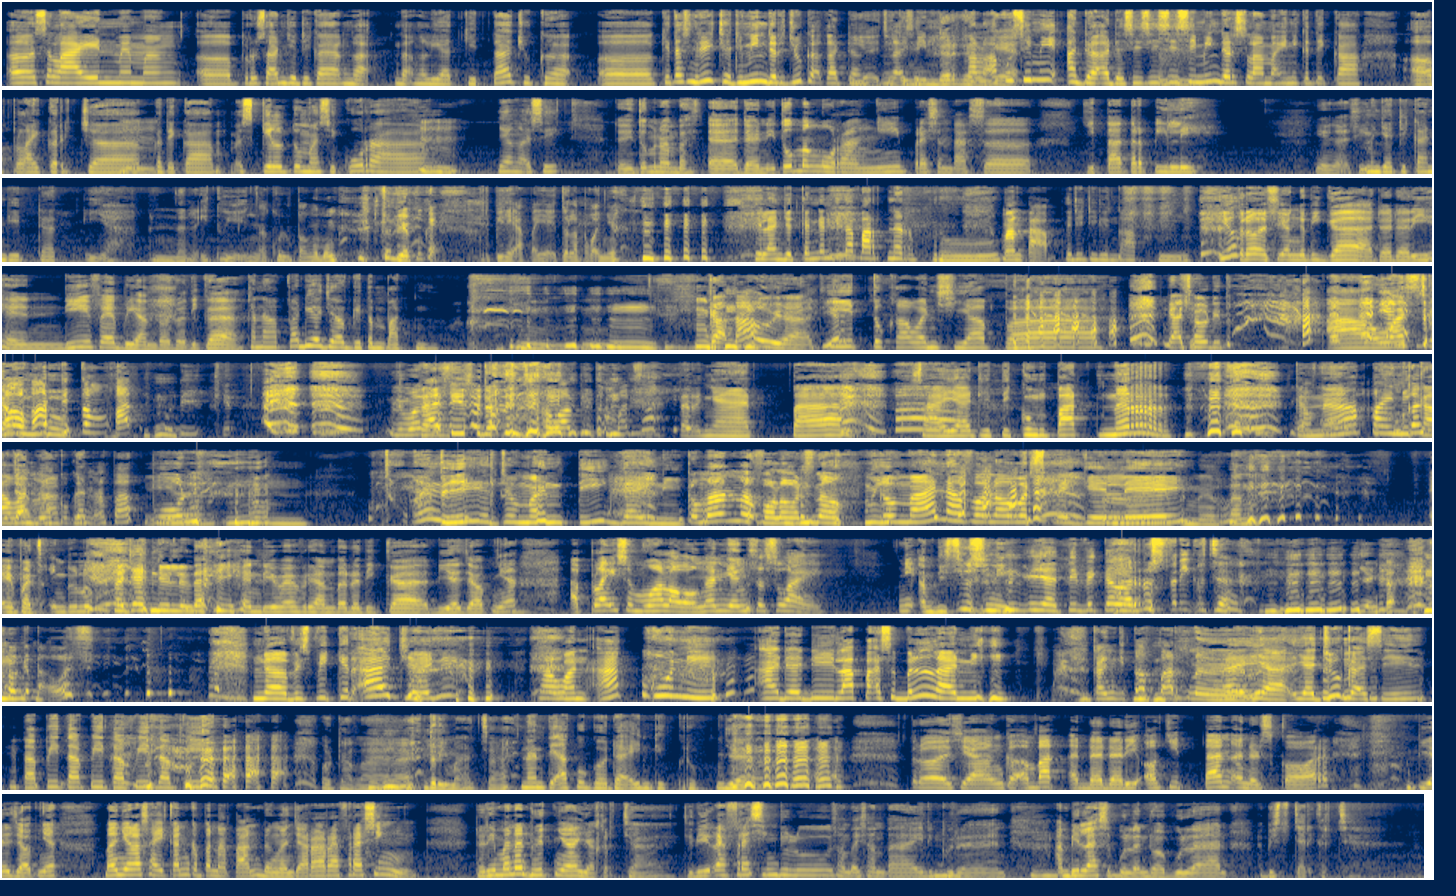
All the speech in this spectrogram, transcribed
eh, selain memang eh, perusahaan jadi kayak nggak nggak ngelihat kita juga eh, kita sendiri jadi minder juga kadang Iya, jadi sih? minder dan kalau aku kayak- sih mi ada ada sisi-sisi minder selama ini ketika eh, apply kerja ketika skill tuh masih kurang Mm-mm. ya nggak sih dan itu menambah eh, dan itu mengurangi presentase kita terpilih. Ya nggak sih? Menjadi kandidat. iya bener itu ya aku lupa ngomong tadi aku kayak terpilih apa ya itulah pokoknya Dilanjutkan kan kita partner, Bro. mantap Jadi dilengkapi. Yuk, terus yang ketiga ada dari Hendy Febrianto 23 kenapa dia jawab di tempatmu? Hmm, nggak tahu ya dia Itu kawan siapa? nggak jauh di Awas yang jawab kamu. di tempatmu dikit terima kasih sudah menjawab di tempat saya Ternyata saya ditikung partner. Kenapa Aku ini kan kawan tidak aku? melakukan Iya, apa pun mm. Iya, cuman tiga ini. ke mana followers Naomi Ke mana followers PGL? beneran eh bacain dulu Bacain dulu. dari Hendy Febrianto 23 dia jawabnya apply semua lowongan yang sesuai ini ambisius nih. Iya, tipikal. Harus kerja. Ya enggak kok ketawa sih? Nggak habis pikir aja ini kawan aku nih ada di lapak sebelah nih. kan kita Eh, partner iya, iya juga sih. Tapi tapi tapi tapi. Udahlah terima aja. Nanti aku godain di grup. ya terus yang keempat ada dari Okitan underscore. Dia jawabnya menyelesaikan kepenatan dengan cara refreshing dari mana duitnya ya kerja jadi refreshing dulu santai-santai liburan ambillah sebulan dua bulan habis itu cari kerja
